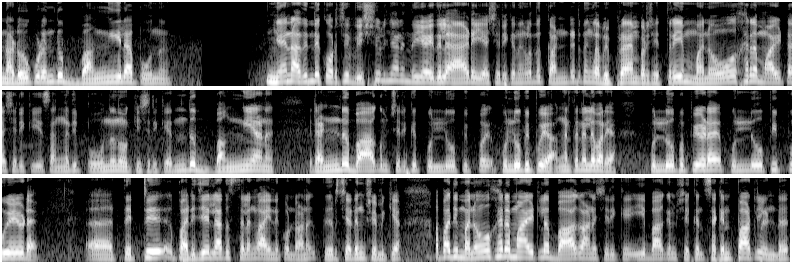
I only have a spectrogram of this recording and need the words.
നടുവ് കൂടെ എന്ത് ഭംഗിയിലാണ് പോകുന്നത് ഞാൻ അതിന്റെ കുറച്ച് വിഷ്വൽ ഞാൻ എന്ത് ചെയ്യുക ഇതിൽ ആഡ് ചെയ്യുക ശരിക്കും. നിങ്ങളൊന്ന് കണ്ടിട്ട് നിങ്ങൾ അഭിപ്രായം പറയും ഇത്രയും മനോഹരമായിട്ടാണ് ശരിക്കും ഈ സംഗതി പോകുന്നു നോക്കി ശരിക്കും. എന്ത് ഭംഗിയാണ്. രണ്ട് ഭാഗം ശരിക്കും പുല്ലൂപ്പിപ്പ പുല്ലൂപ്പിപ്പുഴ. അങ്ങനെ തന്നെയല്ലേ പറയാം. പുല്ലൂപ്പിപ്പുഴയുടെ പുല്ലൂപ്പിപ്പുഴയുടെ തെറ്റ് പരിചയമില്ലാത്ത സ്ഥലങ്ങൾ അതിനെ കൊണ്ടാണ് തീർച്ചയായിട്ടും ക്ഷമിക്കുക. അപ്പോൾ അതിമനോഹരമായിട്ടുള്ള ഭാഗമാണ് ശരിക്കും ഈ ഭാഗം സെക്കൻഡ് സെക്കൻഡ് പാർട്ടിലുണ്ട്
